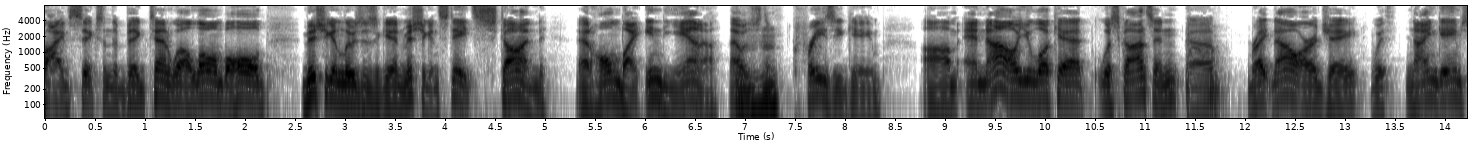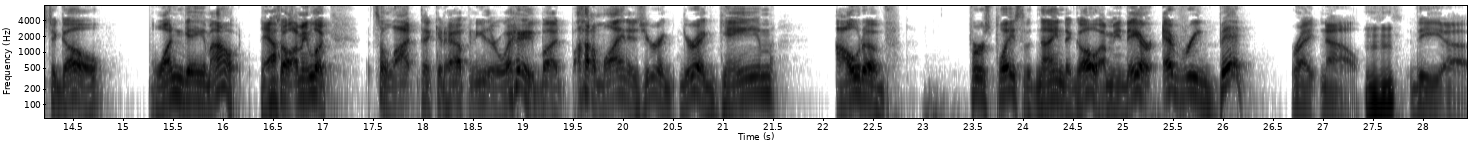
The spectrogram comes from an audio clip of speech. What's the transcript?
five, six in the Big Ten. Well, lo and behold, Michigan loses again. Michigan State stunned at home by Indiana. That was just a crazy game. Um, and now you look at Wisconsin uh, right now, RJ, with nine games to go, one game out. Yeah. So I mean, look, it's a lot that could happen either way. But bottom line is, you're a you're a game out of first place with nine to go. I mean, they are every bit right now Mm-hmm. the uh,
